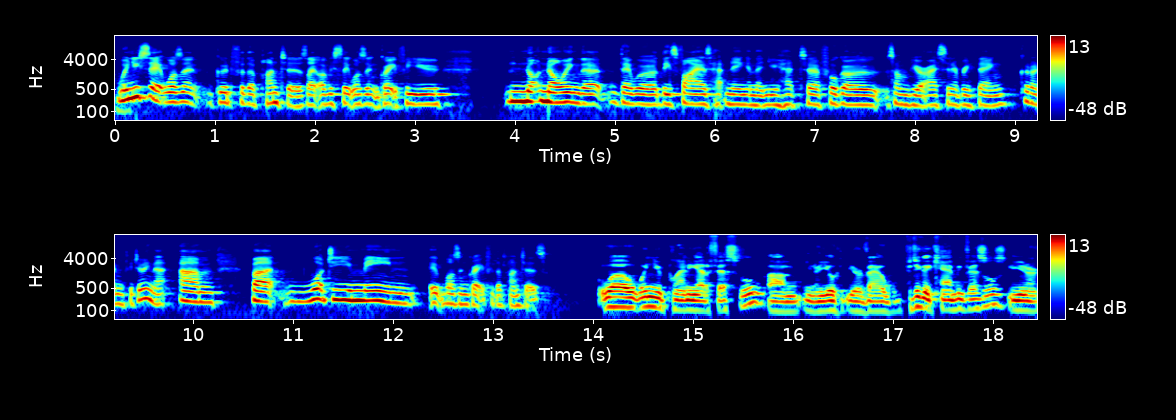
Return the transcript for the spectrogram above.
When you say it wasn't good for the punters, like obviously it wasn't great for you not knowing that there were these fires happening and then you had to forego some of your ice and everything. Good on you for doing that. Um, but what do you mean it wasn't great for the punters? Well, when you're planning out a festival, um, you know, you're, you're available, particularly camping festivals, you know,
